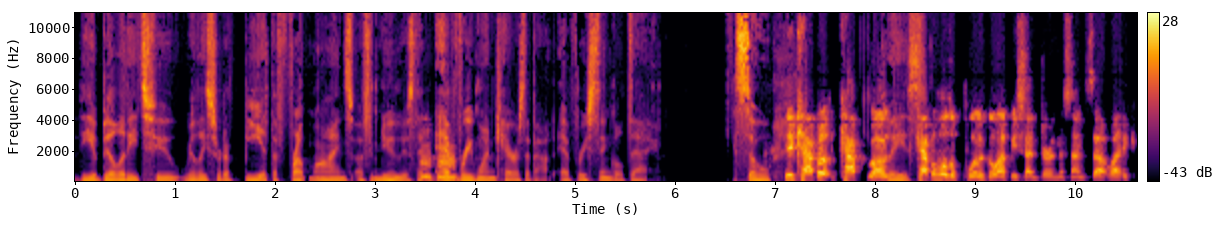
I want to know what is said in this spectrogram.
the ability to really sort of be at the front lines of news that mm-hmm. everyone cares about every single day so yeah capitol cap, well, capitol hill is a political epicenter in the sense that like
